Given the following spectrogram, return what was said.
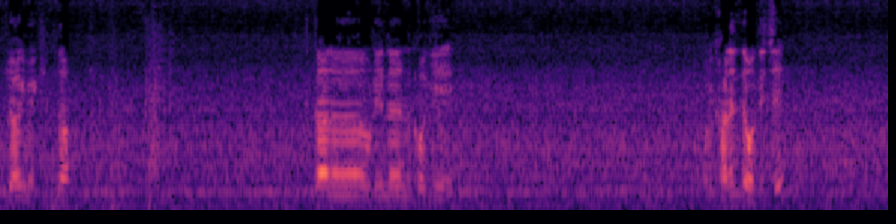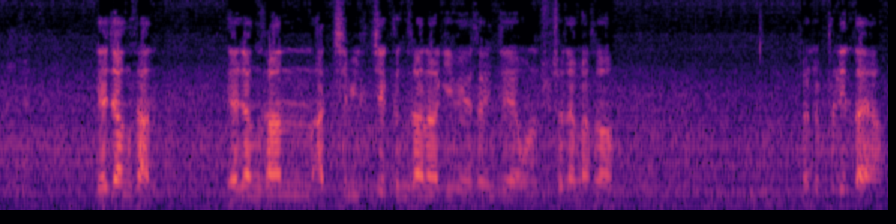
무지하게 막힌다. 일단은 우리는 거기, 가는데 어디지? 내장산. 내장산 아침 일찍 등산하기 위해서 이제 오늘 주차장 가서 자, 좀 풀린다, 야.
